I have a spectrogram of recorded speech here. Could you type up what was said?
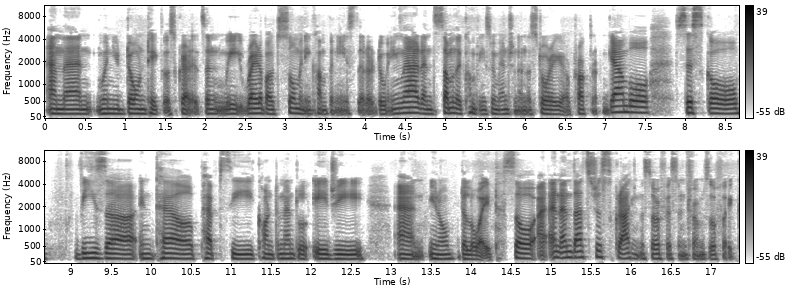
and then when you don't take those credits. And we write about so many companies that are doing that. And some of the companies we mentioned in the story are Procter & Gamble, Cisco, Visa, Intel, Pepsi, Continental AG, and you know Deloitte. So and and that's just scratching the surface in terms of like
